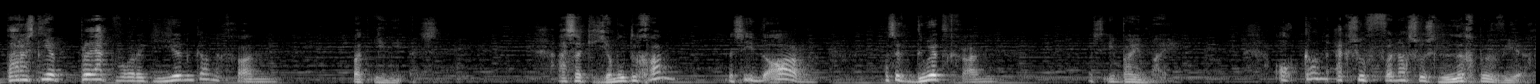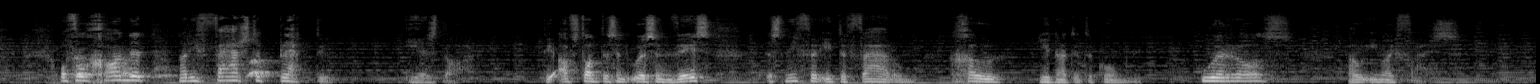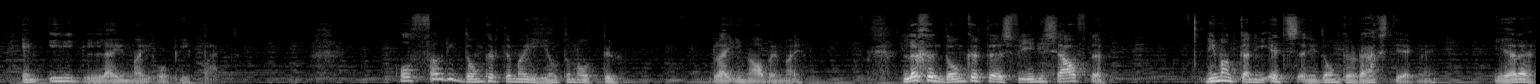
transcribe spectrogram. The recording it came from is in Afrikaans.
Daar is nie 'n plek waar ek heen kan gaan wat U nie is nie. As ek hemel toe gaan, is U daar. As ek dood gaan, is U by my. Al kan ek so vinnig soos lig beweeg, of wil gaan dit na die verste plek toe. U is daar. Die afstand tussen oos en wes is nie vir u te ver om gou hiernatoe te kom nie. Oral hou u my vas en u lei my op u pad. Al vou die donkerte my heeltemal toe, bly u naby my. Lig en donkerte is vir u dieselfde. Niemand kan iets in die donker wegsteek nie. Here,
